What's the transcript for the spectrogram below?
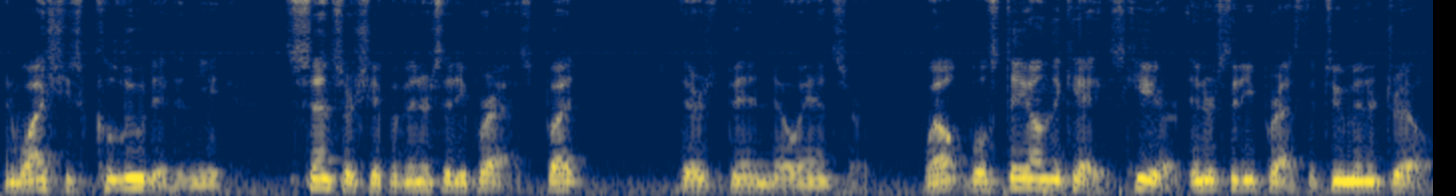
and why she's colluded in the censorship of inner city press, but there's been no answer. Well, we'll stay on the case. Here, Inner City Press, the two minute drill.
